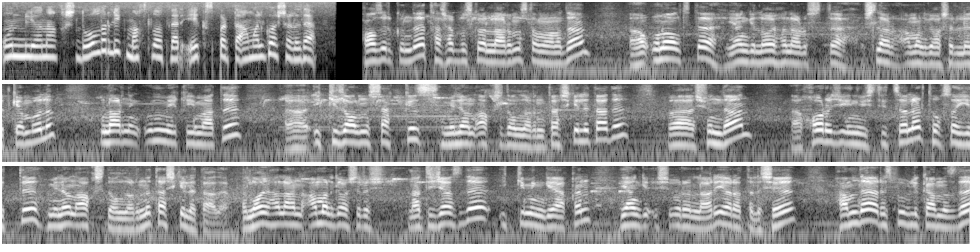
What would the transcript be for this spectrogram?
10 million aqsh dollarlik mahsulotlar eksporti amalga oshirildi. Hozirgi kunda tashabbuskorlarimiz tomonidan 16 ta yangi loyihalar ustida ishlar amalga oshirilayotgan bo'lib ularning umumiy qiymati 268 million aqsh dollarini tashkil etadi va shundan xorijiy investitsiyalar 97 million aqsh dollarini tashkil etadi. Loyihalarni amalga oshirish natijasida 2000 ga yaqin yangi ish o'rinlari yaratilishi hamda respublikamizda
